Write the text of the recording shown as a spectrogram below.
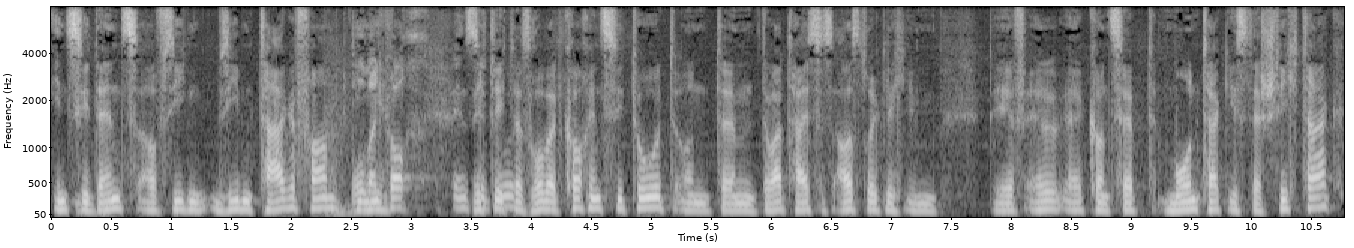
Inzidenz auf sieben, sieben Tage Form. Robert Koch Institut. Richtig, das Robert Koch Institut. Und ähm, dort heißt es ausdrücklich im DFL-Konzept, Montag ist der Stichtag.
